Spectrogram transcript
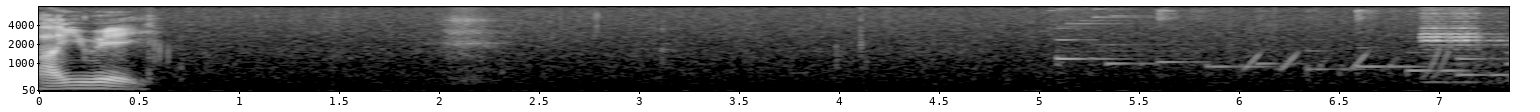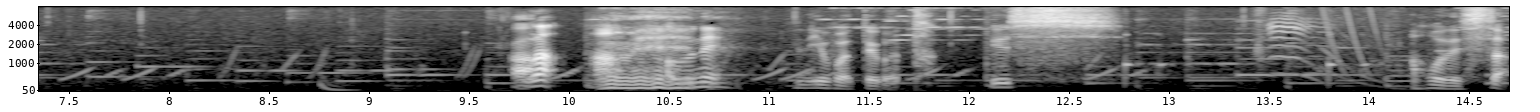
ハイウェイあごめん危ね。えよかったよかった。よし。アホでした。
